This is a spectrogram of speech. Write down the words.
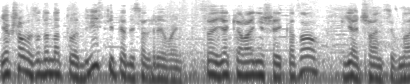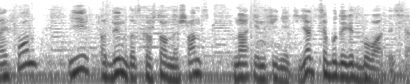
Якщо ви задонатили 250 гривень, це як я раніше і казав, 5 шансів на iPhone і один безкоштовний шанс на Infinity. Як це буде відбуватися?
